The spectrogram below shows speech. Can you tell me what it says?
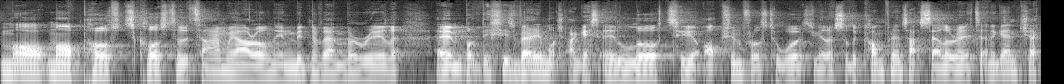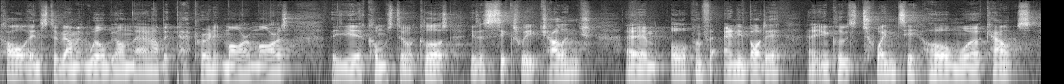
more more posts close to the time. We are only in mid-November, really. Um, but this is very much, I guess, a low tier option for us to work together. So the confidence accelerator, and again, check all Instagram. It will be on there, and I'll be peppering it more and more as the year comes to a close. Is a six-week challenge. Um, open for anybody, and it includes 20 home workouts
